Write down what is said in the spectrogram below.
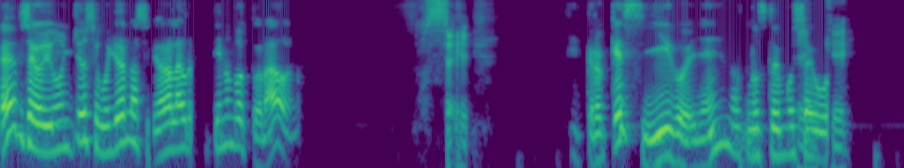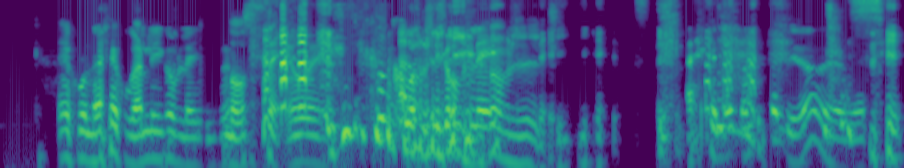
Eh, según yo, según yo, la señora Laura tiene un doctorado, ¿no? No sé. Creo que sí, güey, ¿eh? No, no estoy muy ¿En seguro. qué? En jugar, en jugar League of Legends. ¿no? Sé, güey. Jugar League of League Legends. of Legends. Ay, ¿no has visto el video de- de- Sí.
